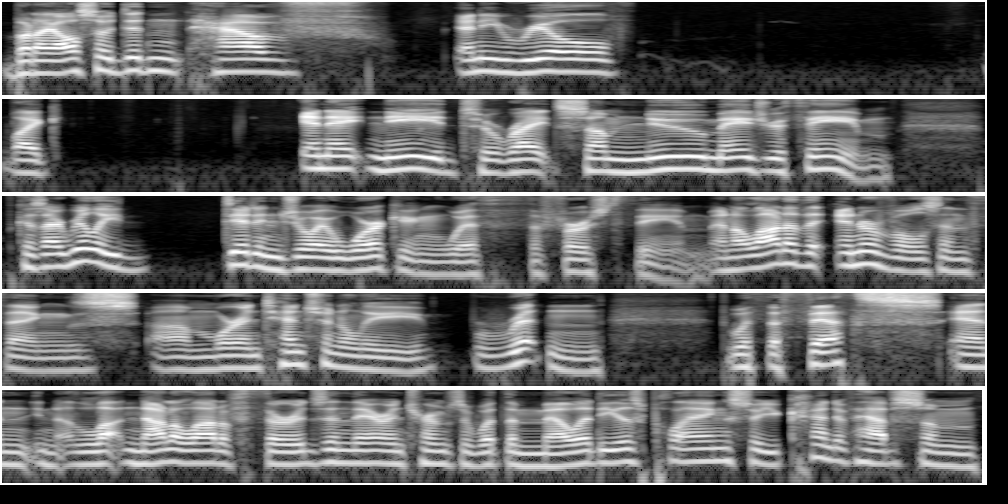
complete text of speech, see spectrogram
but I also didn't have any real like innate need to write some new major theme because I really did enjoy working with the first theme. And a lot of the intervals and things um, were intentionally written with the fifths and you know, a lot, not a lot of thirds in there in terms of what the melody is playing. So you kind of have some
